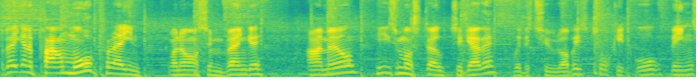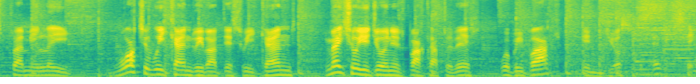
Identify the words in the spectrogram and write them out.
Are they going to pile more praying on Arsene Wenger? I'm Earle, he's Mustoe, together with the two Robbies, talking all things Premier League. What a weekend we've had this weekend. Make sure you join us back after this. We'll be back in just a tick.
